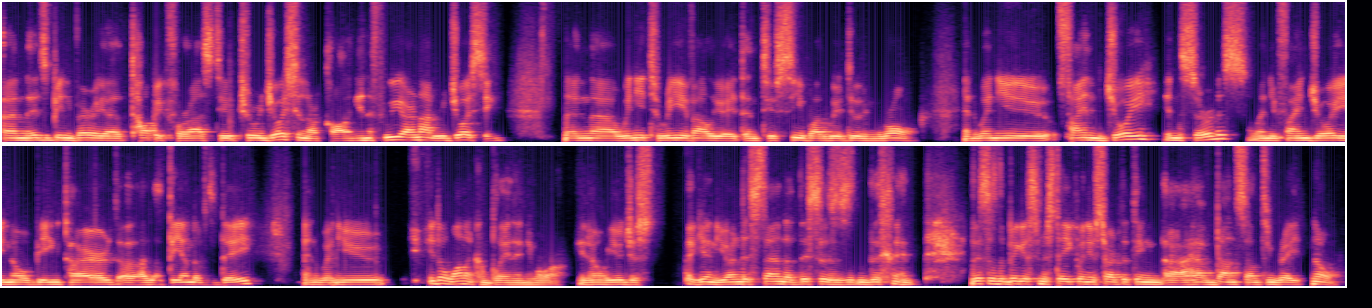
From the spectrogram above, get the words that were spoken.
and it's been very a uh, topic for us to, to rejoice in our calling. And if we are not rejoicing, then uh, we need to reevaluate and to see what we're doing wrong. And when you find joy in the service, when you find joy, you know, being tired uh, at the end of the day, and when you you don't want to complain anymore, you know, you just again you understand that this is the, this is the biggest mistake when you start to think i have done something great. No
